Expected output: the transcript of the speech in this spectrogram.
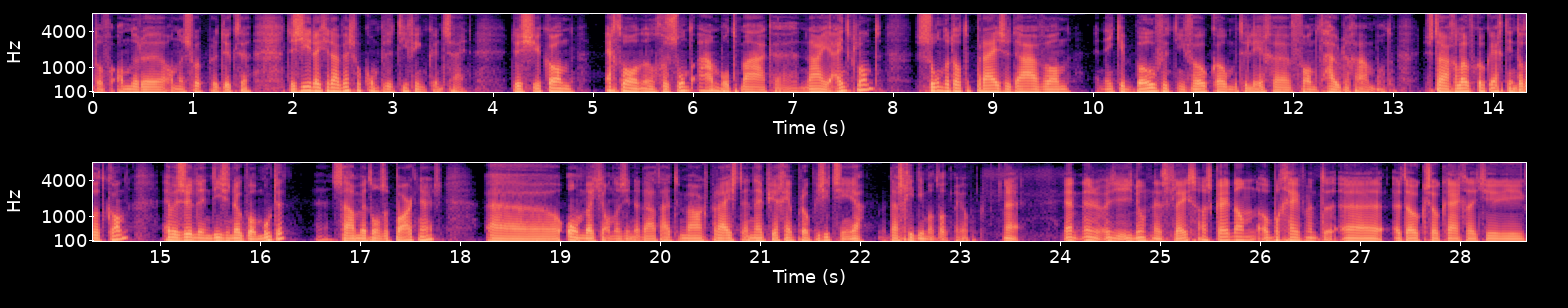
of andere, andere soort producten. Dan zie je dat je daar best wel competitief in kunt zijn. Dus je kan echt wel een gezond aanbod maken naar je eindklant. Zonder dat de prijzen daarvan in één keer boven het niveau komen te liggen van het huidige aanbod. Dus daar geloof ik ook echt in dat dat kan. En we zullen in die zin ook wel moeten, samen met onze partners. Eh, omdat je anders inderdaad uit de markt prijst en heb je geen propositie. Ja, daar schiet niemand wat mee op. En je noemt net vlees trouwens. Kan je dan op een gegeven moment eh, het ook zo krijgen dat jullie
